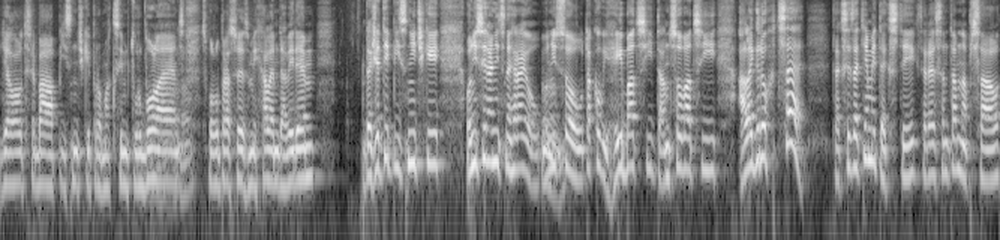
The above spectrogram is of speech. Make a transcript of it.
dělal třeba písničky pro Maxim Turbulence, no. spolupracuje s Michalem Davidem. Takže ty písničky, oni si na nic nehrajou. Hmm. Oni jsou takový hejbací, tancovací, ale kdo chce, tak si za těmi texty, které jsem tam napsal,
